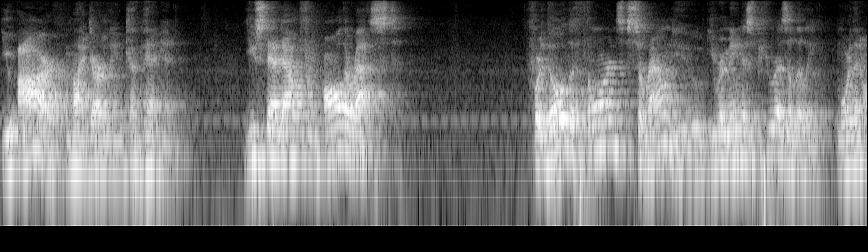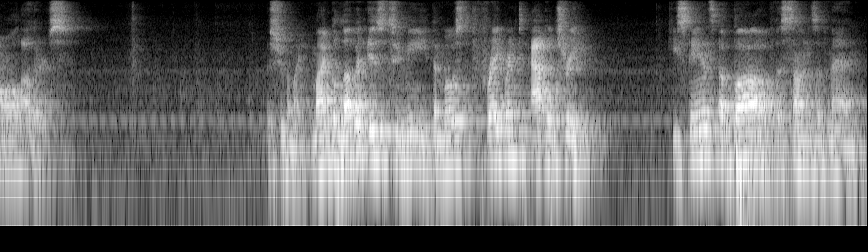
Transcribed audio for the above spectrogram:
you are my darling companion. You stand out from all the rest. For though the thorns surround you, you remain as pure as a lily, more than all others. The Shulamite. My beloved is to me the most fragrant apple tree. He stands above the sons of men.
